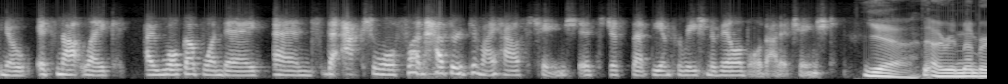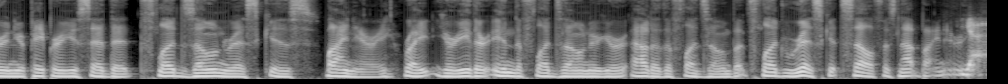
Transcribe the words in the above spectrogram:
you know, it's not like I woke up one day and the actual flood hazard to my house changed. It's just that the information available about it changed. Yeah, I remember in your paper you said that flood zone risk is binary, right? You're either in the flood zone or you're out of the flood zone, but flood risk itself is not binary. Yes.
